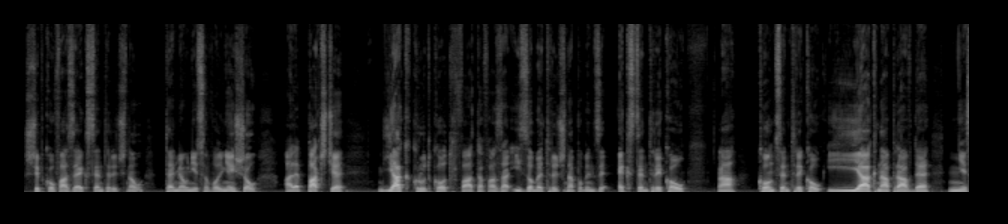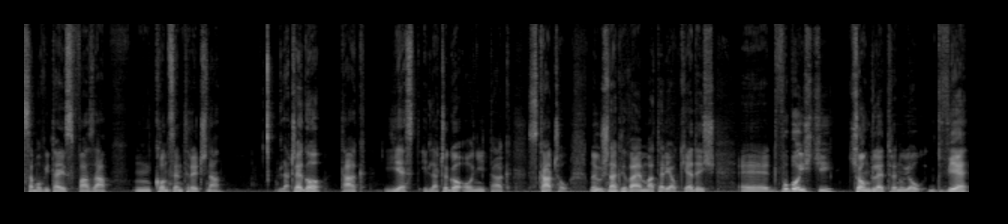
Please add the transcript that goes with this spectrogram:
szybką fazę ekscentryczną, ten miał nieco wolniejszą, ale patrzcie, jak krótko trwa ta faza izometryczna pomiędzy ekscentryką a koncentryką i jak naprawdę niesamowita jest faza mm, koncentryczna. Dlaczego tak jest i dlaczego oni tak skaczą? No już nagrywałem materiał kiedyś. E, dwuboiści ciągle trenują dwie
